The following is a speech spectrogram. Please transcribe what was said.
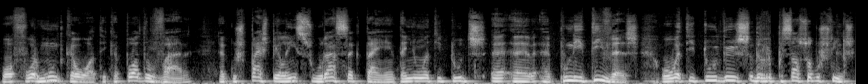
ou for muito caótica, pode levar a que os pais, pela insegurança que têm, tenham atitudes a, a, a punitivas ou atitudes de repressão sobre os filhos.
